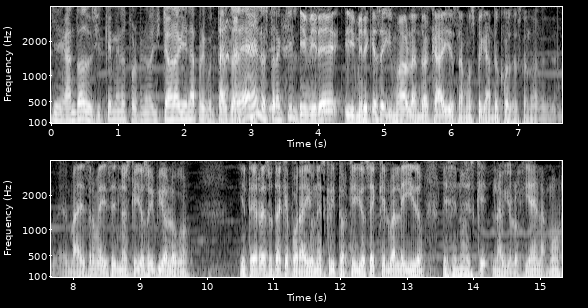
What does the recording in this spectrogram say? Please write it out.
llegando a decir que menos por menos. Y usted ahora viene a preguntar déjelos tranquilos. Y mire, y mire que seguimos hablando acá y estamos pegando cosas. Cuando el maestro me dice, no es que yo soy biólogo, Y entonces resulta que por ahí un escritor que yo sé que lo ha leído dice, no, es que la biología del amor.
